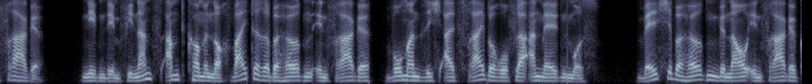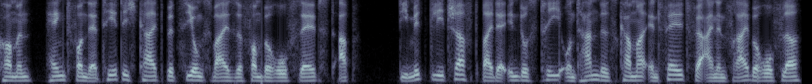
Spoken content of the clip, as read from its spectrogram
Frage? Neben dem Finanzamt kommen noch weitere Behörden in Frage, wo man sich als Freiberufler anmelden muss. Welche Behörden genau in Frage kommen, hängt von der Tätigkeit bzw. vom Beruf selbst ab. Die Mitgliedschaft bei der Industrie- und Handelskammer entfällt für einen Freiberufler,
